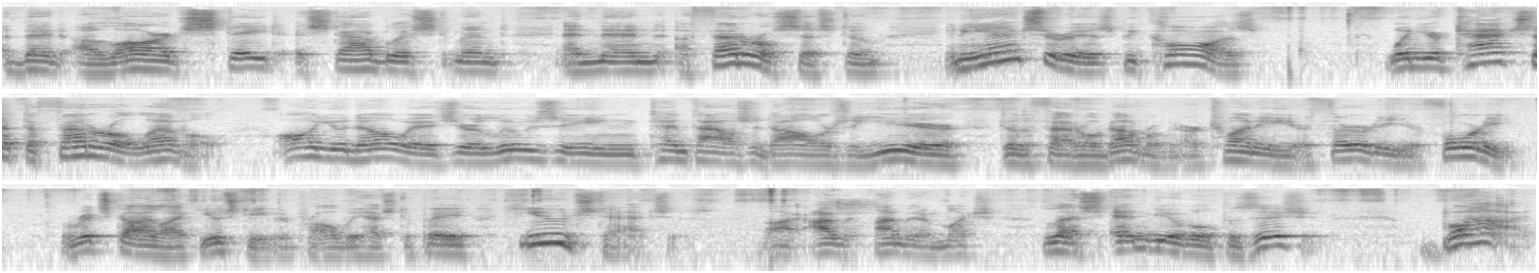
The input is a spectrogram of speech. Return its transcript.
then a large state establishment and then a federal system? And the answer is because when you're taxed at the federal level, all you know is you're losing $10,000 a year to the federal government, or 20 or 30 or 40. A rich guy like you, Stephen, probably has to pay huge taxes. I, am in a much less enviable position. But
